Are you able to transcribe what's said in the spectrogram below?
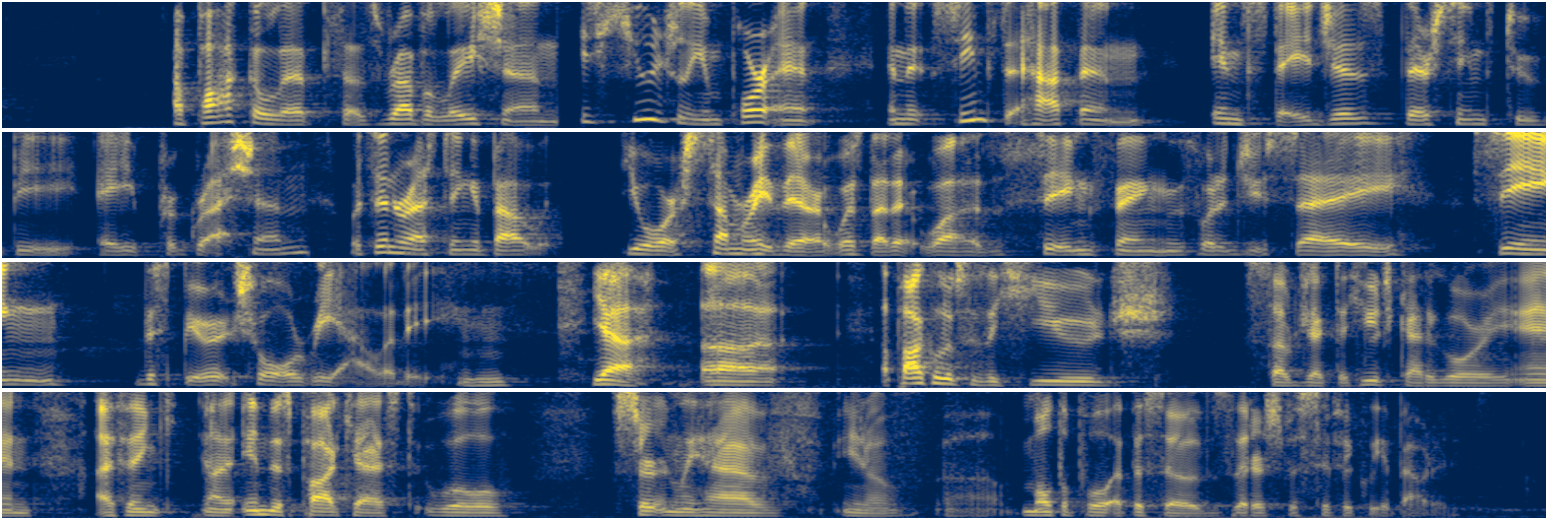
apocalypse as revelation is hugely important, and it seems to happen in stages. There seems to be a progression. What's interesting about your summary there was that it was seeing things, what did you say? Seeing the spiritual reality. Mm-hmm. Yeah. Uh, apocalypse is a huge subject, a huge category. And I think uh, in this podcast, we'll certainly have, you know, uh, multiple episodes that are specifically about it.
